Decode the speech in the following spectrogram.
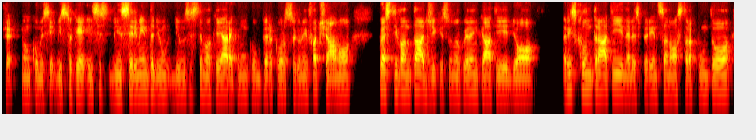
cioè non come se, visto che il, l'inserimento di un, di un sistema OKR è comunque un percorso che noi facciamo, questi vantaggi che sono qui elencati li ho riscontrati nell'esperienza nostra appunto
